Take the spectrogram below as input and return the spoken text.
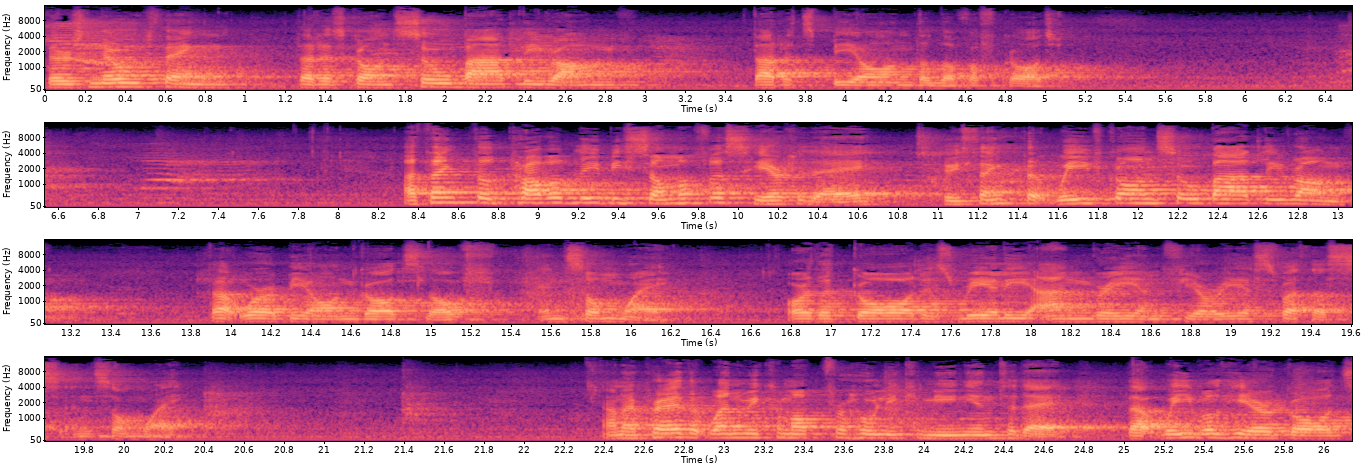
There's no thing that has gone so badly wrong that it's beyond the love of God. I think there'll probably be some of us here today who think that we've gone so badly wrong that we're beyond God's love in some way, or that God is really angry and furious with us in some way. And I pray that when we come up for Holy Communion today, that we will hear God's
